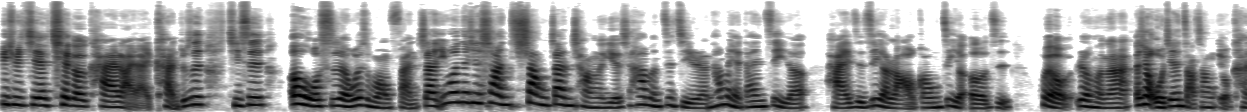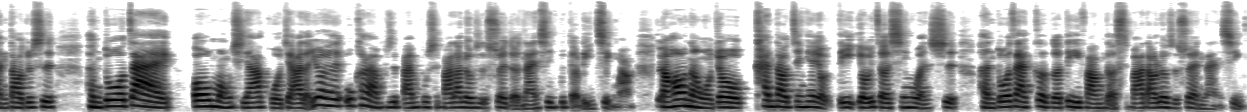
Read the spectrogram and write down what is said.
必须切切割开来来看，就是其实俄罗斯人为什么反战，因为那些上上战场的也是他们自己人，他们也担心自己的孩子、自己的老公、自己的儿子会有任何的，而且我今天早上有看到，就是很多在。欧盟其他国家的，因为乌克兰不是颁布十八到六十岁的男性不得离境嘛，然后呢，我就看到今天有第有一则新闻是，很多在各个地方的十八到六十岁的男性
